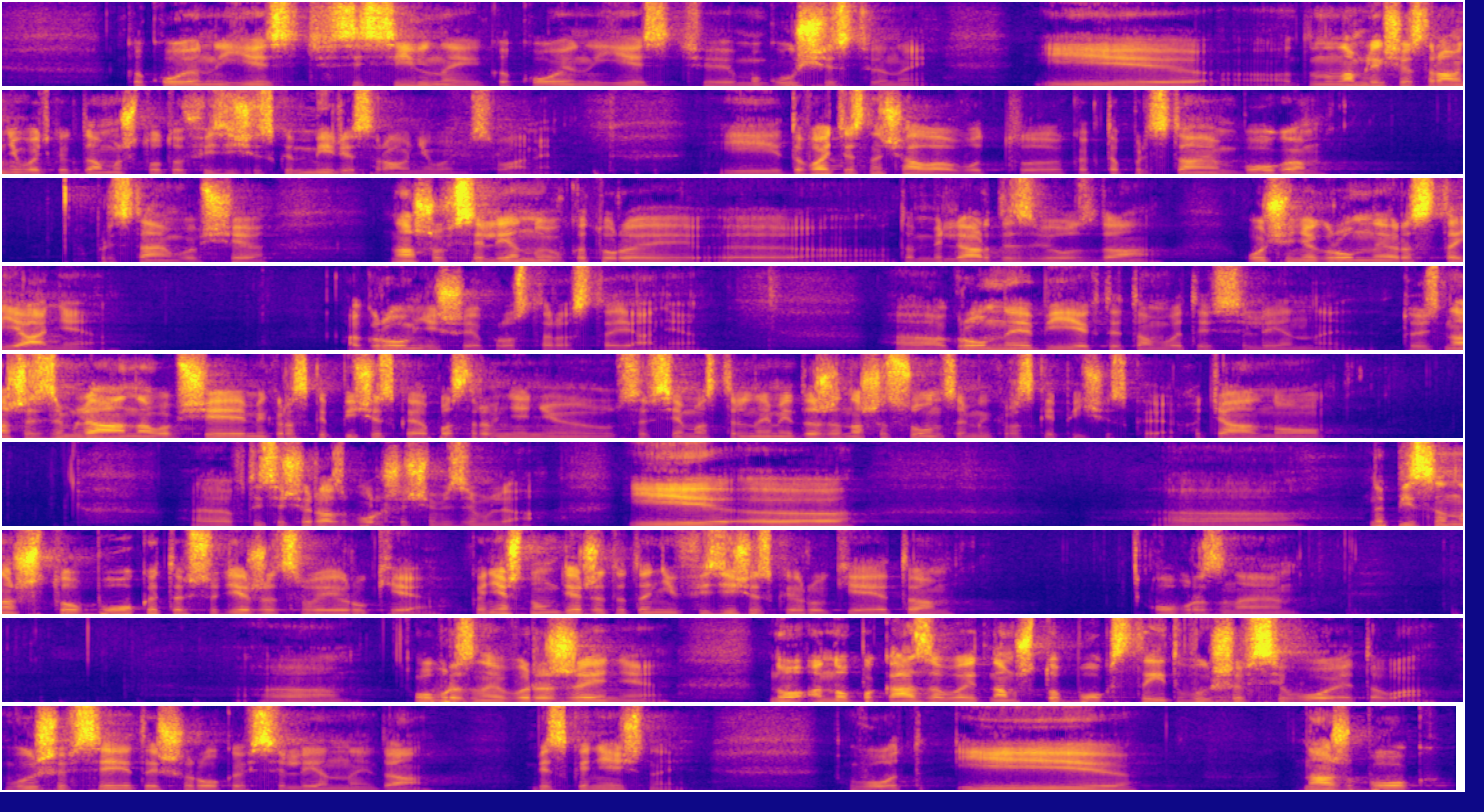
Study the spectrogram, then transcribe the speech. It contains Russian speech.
какой Он есть всесильный, какой Он есть э, могущественный. И э, ну, нам легче сравнивать, когда мы что-то в физическом мире сравниваем с вами. И давайте сначала вот э, как-то представим Бога, представим вообще нашу Вселенную, в которой э, там миллиарды звезд, да, очень огромное расстояние, огромнейшее просто расстояние, э, огромные объекты там в этой Вселенной. То есть наша Земля, она вообще микроскопическая по сравнению со всем остальным, и даже наше Солнце микроскопическое, хотя оно э, в тысячи раз больше, чем Земля. И э, э, написано, что Бог это все держит в своей руке. Конечно, Он держит это не в физической руке, это образное, образное выражение – но оно показывает нам, что Бог стоит выше всего этого, выше всей этой широкой вселенной, да, бесконечной. Вот. И наш Бог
